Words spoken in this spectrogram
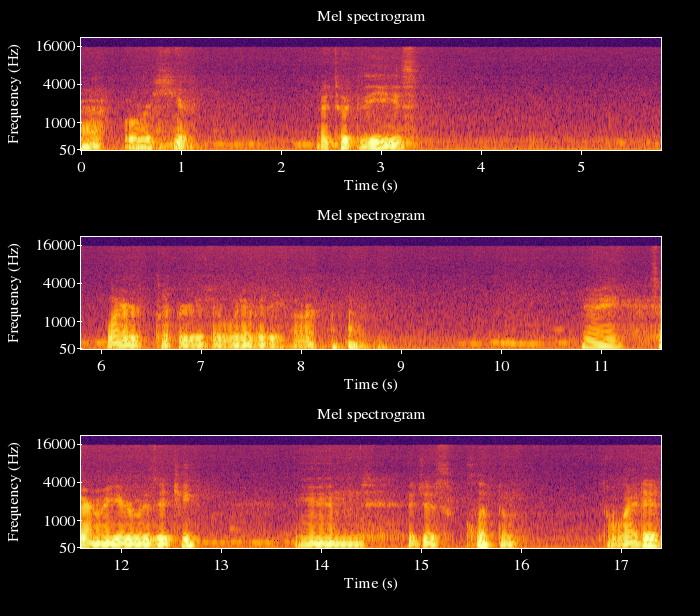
Ah over here. I took these wire clippers or whatever they are. I, sorry, my ear was itchy, and it just clipped them. That's all I did.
